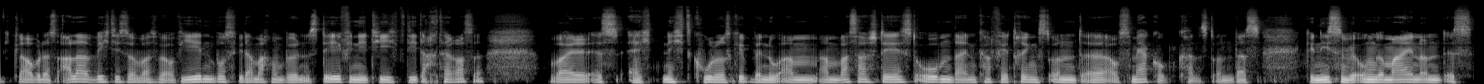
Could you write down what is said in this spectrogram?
ich glaube, das Allerwichtigste, was wir auf jeden Bus wieder machen würden, ist definitiv die Dachterrasse weil es echt nichts Cooleres gibt, wenn du am, am Wasser stehst, oben deinen Kaffee trinkst und äh, aufs Meer gucken kannst. Und das genießen wir ungemein und ist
